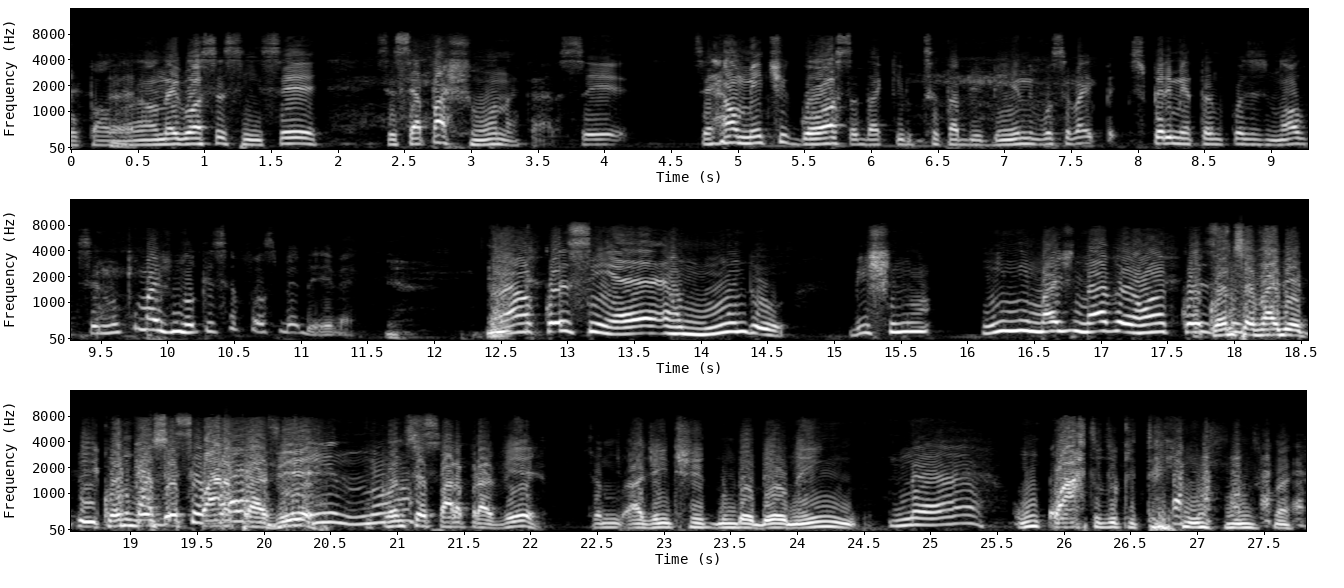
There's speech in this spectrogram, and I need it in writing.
É, Paulo? É. um negócio assim, você, você se apaixona, cara. Você, você realmente gosta daquilo que você tá bebendo e você vai experimentando coisas novas que você nunca imaginou que você fosse beber, velho. É uma coisa assim, é, é um mundo, bicho, in- inimaginável, é uma coisa E quando assim, você vai beber, e quando você para vai pra ver, quando você para pra ver, a gente não bebeu nem Não, um quarto do que tem no mundo. né?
